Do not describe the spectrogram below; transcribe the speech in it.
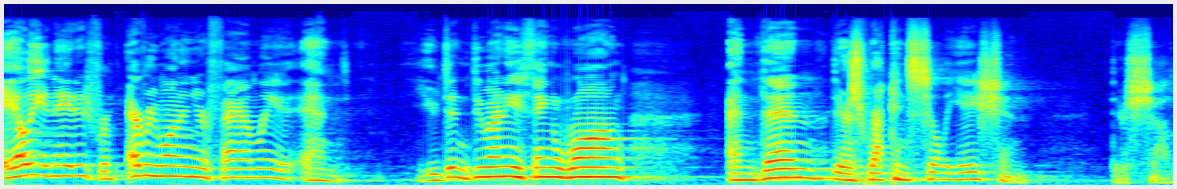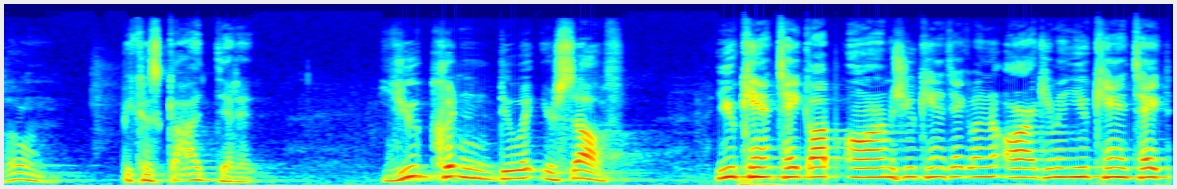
alienated from everyone in your family and you didn't do anything wrong. And then there's reconciliation, there's shalom, because God did it. You couldn't do it yourself. You can't take up arms, you can't take up an argument, you can't take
